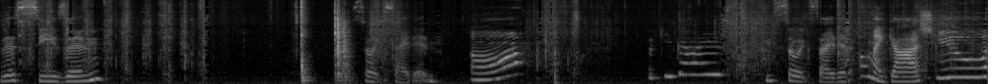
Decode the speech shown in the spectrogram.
this season. So excited. Aww. Look, you guys. I'm so excited. Oh my gosh, you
